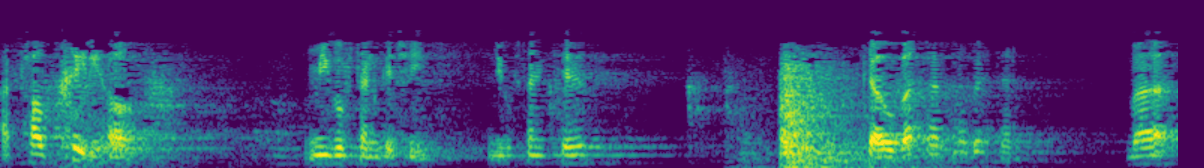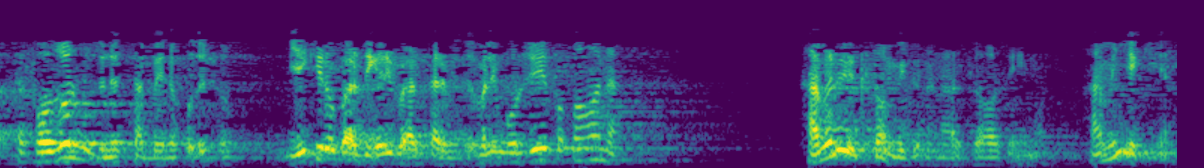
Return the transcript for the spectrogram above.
اصحاب خیلی ها می‌گفتن که چی؟ می‌گفتن که که ابوبکر از ما بهتره. و تفاضل می‌دونستن بین خودشون. یکی رو بر دیگری برتر می‌دونن ولی مرجعه فقها نه. همه رو یکسان می‌دونن از لحاظ ایمان. همه یکی هم.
